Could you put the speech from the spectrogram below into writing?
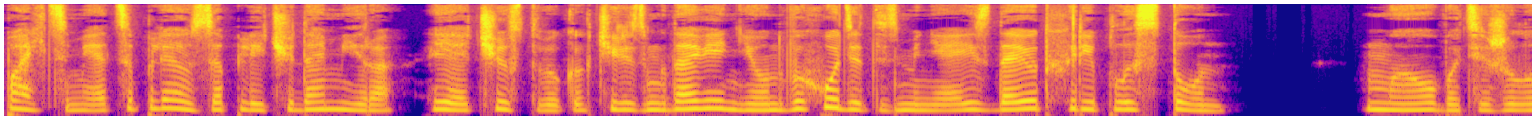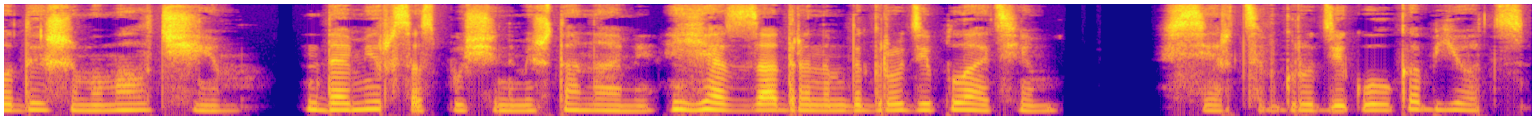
Пальцами я цепляюсь за плечи Дамира. Я чувствую, как через мгновение он выходит из меня и издает хриплый стон. Мы оба тяжело дышим и молчим. Дамир со спущенными штанами, я с задранным до груди платьем. Сердце в груди гулко бьется.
